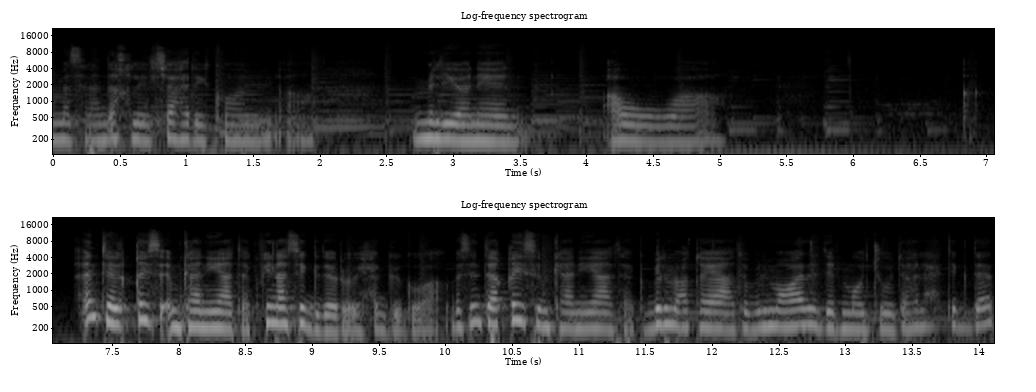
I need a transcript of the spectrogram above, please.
مثلا دخلي الشهري يكون مليونين أو أنت قيس إمكانياتك. في ناس يقدروا يحققوها بس أنت قيس إمكانياتك بالمعطيات وبالموارد الموجودة. هل حتقدر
